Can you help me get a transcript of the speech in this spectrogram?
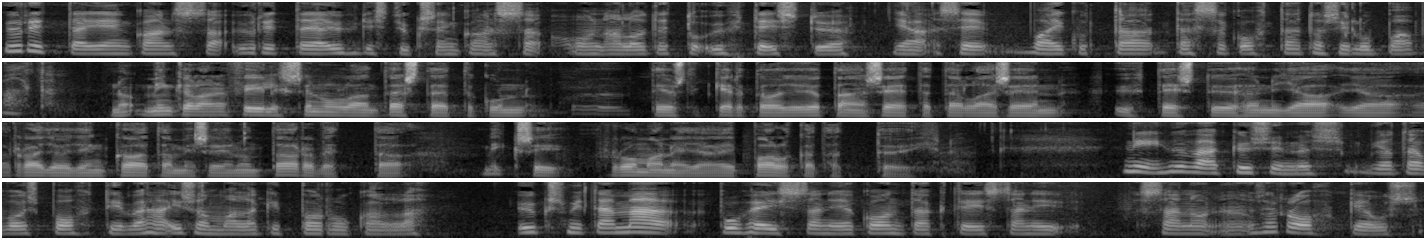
Yrittäjien kanssa, yrittäjäyhdistyksen kanssa on aloitettu yhteistyö ja se vaikuttaa tässä kohtaa tosi lupaavalta. No minkälainen fiilis sinulla on tästä, että kun tietysti kertoo jo jotain se, että tällaiseen yhteistyöhön ja, ja rajojen kaatamiseen on tarvetta, Miksi romaneja ei palkata töihin? Niin, hyvä kysymys, jota voisi pohtia vähän isommallakin porukalla. Yksi, mitä mä puheissani ja kontakteissani sanon, on se rohkeus.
